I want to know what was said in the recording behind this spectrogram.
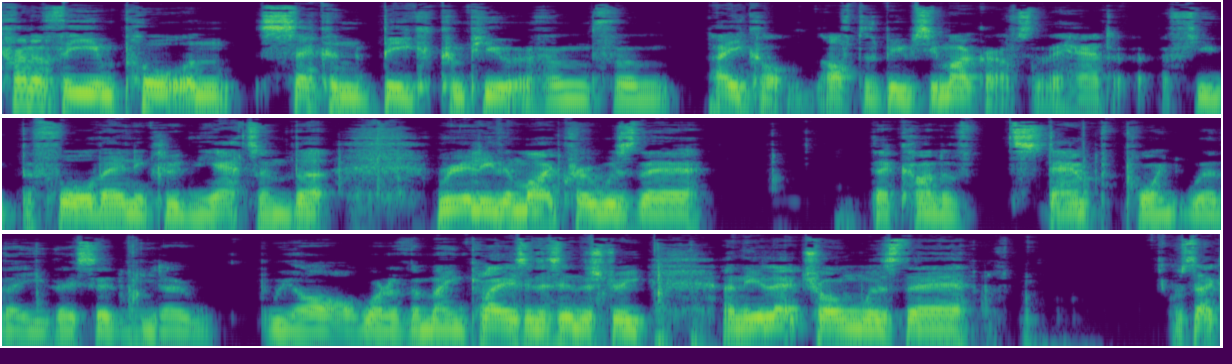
kind of the important second big computer from, from Acorn after the BBC Micro. So they had a few before then, including the Atom, but really the Micro was their, their kind of stamp point where they, they said, you know, we are one of the main players in this industry. And the Electron was their, was that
